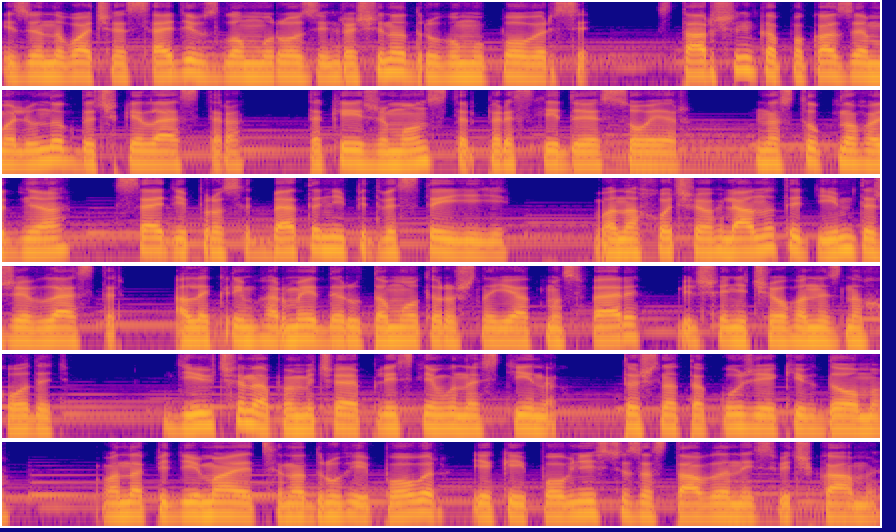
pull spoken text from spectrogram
і звинувачує Седі в злому розіграші на другому поверсі. Старшенька показує малюнок дочки Лестера. Такий же монстр переслідує Сойер. Наступного дня Седі просить Бетані підвести її. Вона хоче оглянути дім, де жив Лестер, але крім гармидеру та моторошної атмосфери більше нічого не знаходить. Дівчина помічає плісняву на стінах, точно таку ж, як і вдома. Вона підіймається на другий поверх, який повністю заставлений свічками.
